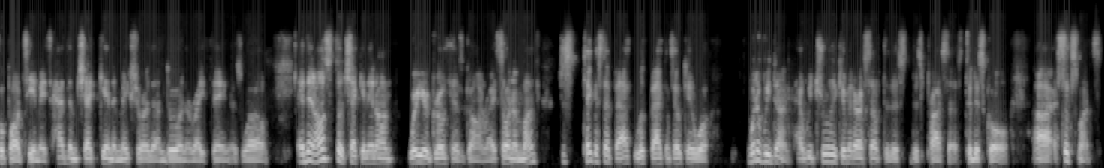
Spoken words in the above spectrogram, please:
football teammates, have them check in and make sure that I'm doing the right thing as well. And then also checking in on where your growth has gone, right? So in a month, just take a step back, look back and say, okay, well, what have we done? Have we truly committed ourselves to this this process, to this goal? Uh, six months,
